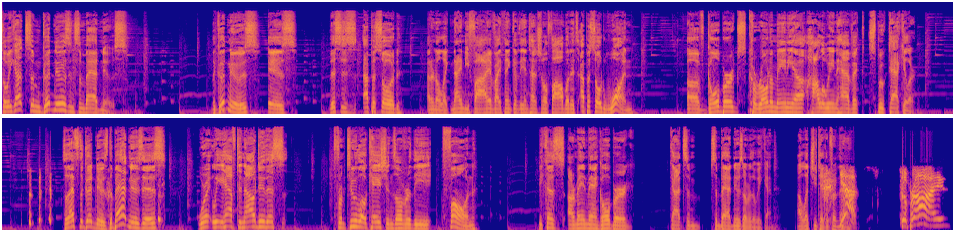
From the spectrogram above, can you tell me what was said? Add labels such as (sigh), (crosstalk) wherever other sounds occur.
So we got some good news and some bad news. The good news is this is episode, I don't know, like 95, I think, of the intentional foul, but it's episode one of Goldberg's Corona Mania Halloween Havoc Spooktacular. (laughs) so that's the good news. The bad news is we're, we have to now do this from two locations over the phone because our main man Goldberg got some some bad news over the weekend. I'll let you take it from there. Yeah. Surprise!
